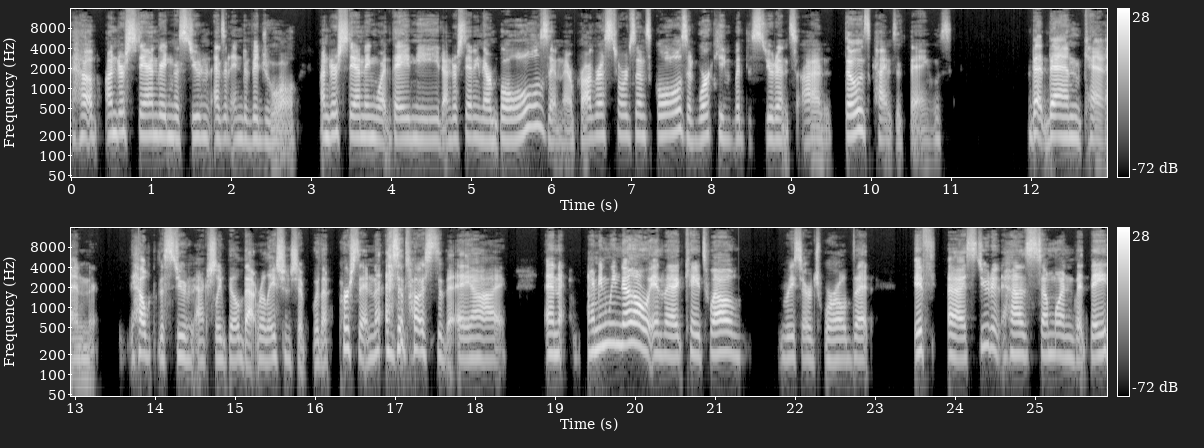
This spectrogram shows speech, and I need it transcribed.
help understanding the student as an individual, understanding what they need, understanding their goals and their progress towards those goals, and working with the students on those kinds of things that then can help the student actually build that relationship with a person as opposed to the AI. And I mean, we know in the K 12 research world that if a student has someone that they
